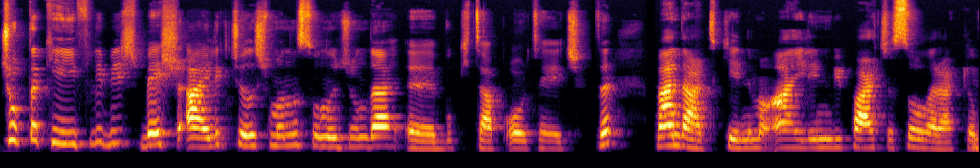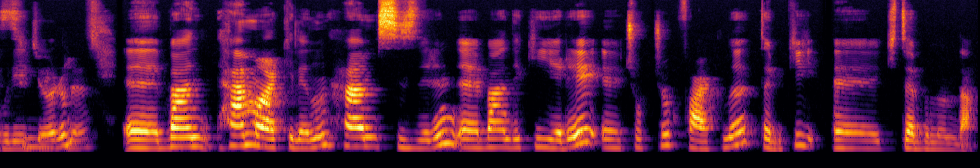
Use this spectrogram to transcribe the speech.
çok da keyifli bir 5 aylık çalışmanın sonucunda e, bu kitap ortaya çıktı. Ben de artık kendimi ailenin bir parçası olarak kabul Kesinlikle. ediyorum. Ee, ben hem Markela'nın hem sizlerin e, bendeki yeri e, çok çok farklı tabii ki e, kitabının da.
